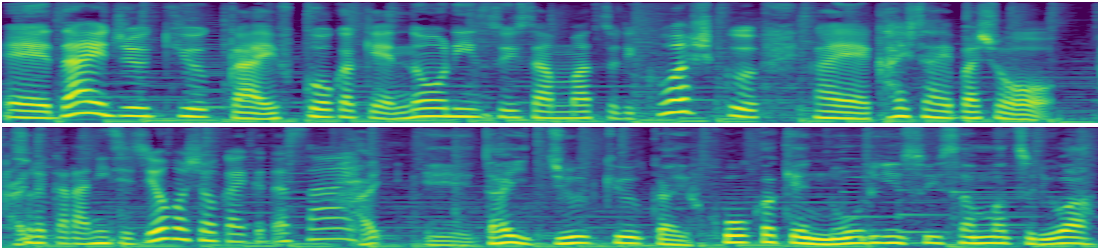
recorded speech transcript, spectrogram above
えー、第19回福岡県農林水産祭り詳しく、えー、開催場所それから日時をご紹介ください。はい、えー、第19回福岡県農林水産祭りは、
